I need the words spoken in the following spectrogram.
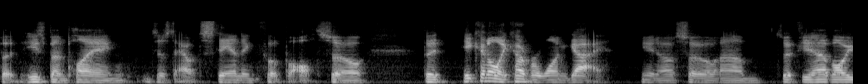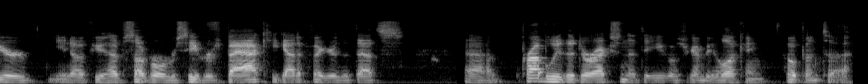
but he's been playing just outstanding football. So, but he can only cover one guy you know so um, so if you have all your you know if you have several receivers back you got to figure that that's uh, probably the direction that the eagles are going to be looking hoping to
